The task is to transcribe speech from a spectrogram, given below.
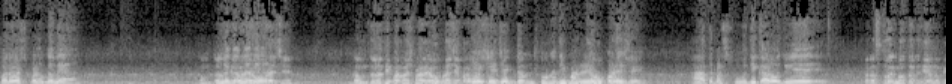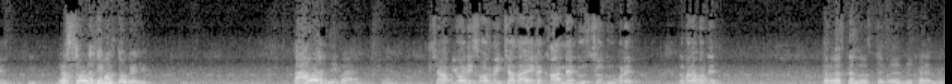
પરવસ પણ ગમે? તમને ગમે છે? ગમતું નથી પરવશ પણ રહેવું પડે છે એ કે છે ગમતું નથી પણ રહેવું પડે છે. હા તો પણ શોધી કાઢો જોઈએ રસ્તો જ મળતો નથી એનો કઈ. રસ્તો નથી મળતો કે છે. તાવ એમની પાસે. ચા પીવાની સૌર ઈચ્છા થાય એટલે ખાંડ ને દૂધ શોધવું પડે. તો બરાબર ને? પરવસ્તા રસ્તે રસ્તો દેખાડે નથી.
